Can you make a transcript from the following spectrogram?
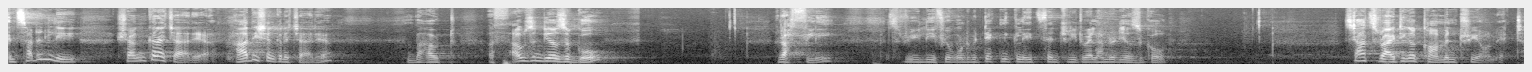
And suddenly, Shankaracharya, Adi Shankaracharya, about a thousand years ago, roughly, it's really, if you want to be technical, 8th century, 1200 years ago, starts writing a commentary on it.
